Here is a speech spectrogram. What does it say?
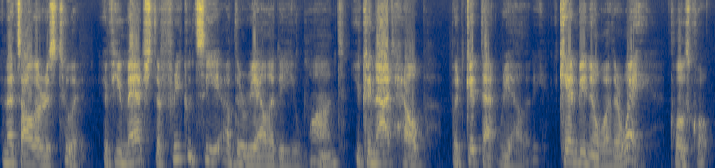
and that's all there is to it. If you match the frequency of the reality you want, you cannot help but get that reality. Can be no other way. Close quote.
